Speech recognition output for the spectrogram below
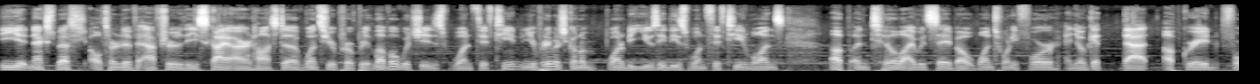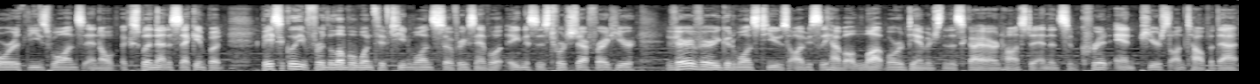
the next best alternative after the Sky Iron Hasta, once your appropriate level, which is 115, and you're pretty much going to want to be using these 115 ones up until I would say about 124, and you'll get that upgrade for these wands, and I'll explain that in a second, but basically for the level 115 ones, so for example, Ignis's Torch Staff right here, very, very good ones to use, obviously have a lot more damage than the Sky Iron Hasta, and then some crit and pierce on top of that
